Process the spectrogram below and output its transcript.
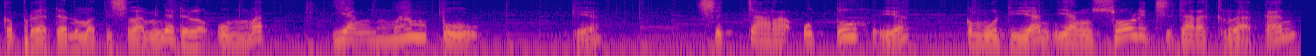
keberadaan umat Islam ini adalah umat yang mampu ya secara utuh ya kemudian yang solid secara gerakan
